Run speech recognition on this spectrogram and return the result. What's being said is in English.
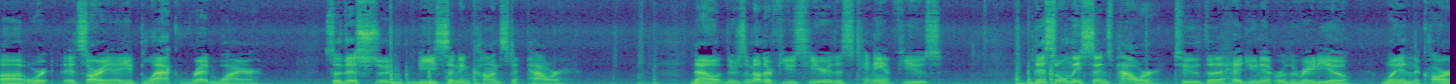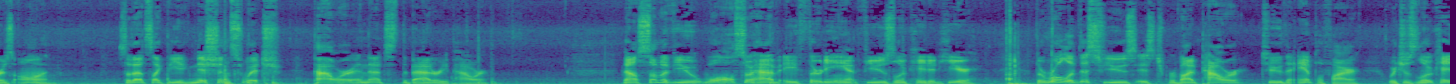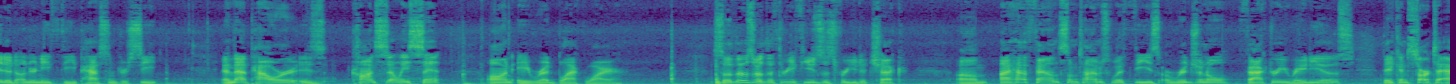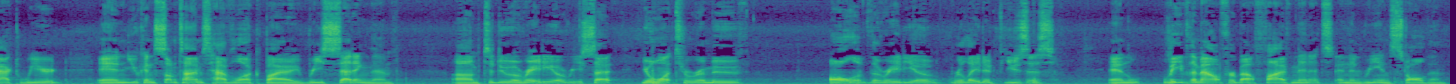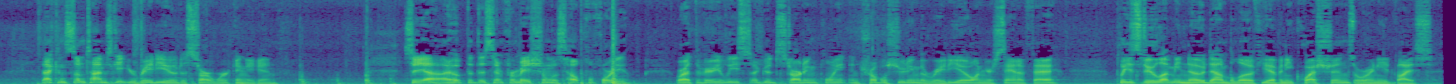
uh, or it's sorry, a black red wire. So this should be sending constant power. Now there's another fuse here, this 10 amp fuse, this only sends power to the head unit or the radio when the car is on. So that's like the ignition switch power and that's the battery power. Now some of you will also have a 30 amp fuse located here. The role of this fuse is to provide power to the amplifier, which is located underneath the passenger seat. And that power is constantly sent on a red-black wire. So those are the three fuses for you to check. Um, I have found sometimes with these original factory radios, they can start to act weird and you can sometimes have luck by resetting them. Um, to do a radio reset, you'll want to remove all of the radio related fuses and leave them out for about five minutes and then reinstall them. That can sometimes get your radio to start working again. So yeah, I hope that this information was helpful for you or at the very least a good starting point in troubleshooting the radio on your Santa Fe. Please do let me know down below if you have any questions or any advice.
